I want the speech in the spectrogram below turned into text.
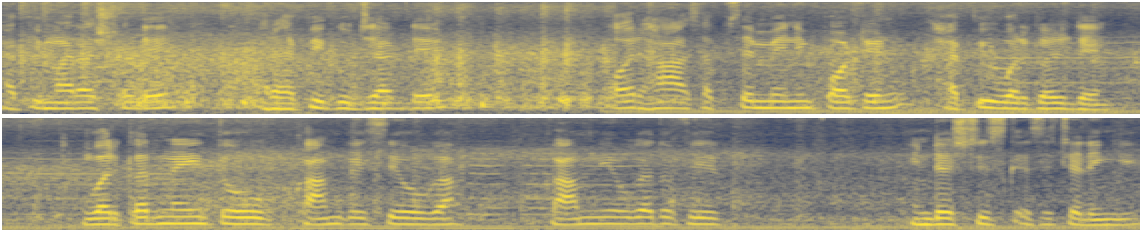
हैप्पी महाराष्ट्र डे और हैप्पी गुजरात डे और हाँ सबसे main important happy workers day worker नहीं तो काम कैसे होगा? काम नहीं होगा तो फिर इंडस्ट्रीज़ कैसे चलेंगी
